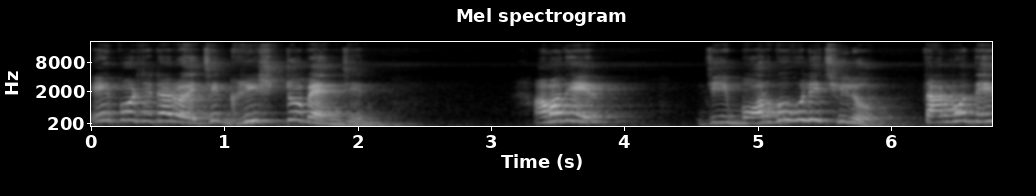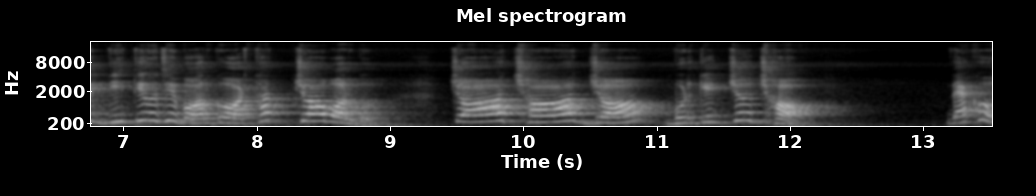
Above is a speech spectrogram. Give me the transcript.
এরপর যেটা রয়েছে ঘৃষ্ট ব্যঞ্জন। আমাদের যে বর্গগুলি ছিল, তার মধ্যে দ্বিতীয় যে বর্গ, অর্থাৎ চ বর্গ, চ, ছ, জ, বর্গের চ ঝ। দেখো,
